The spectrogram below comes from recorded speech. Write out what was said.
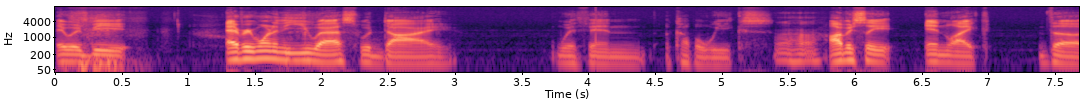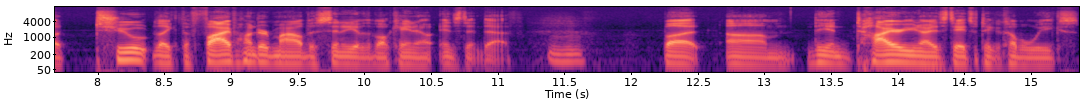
it would be everyone in the US would die within a couple weeks. Uh-huh. Obviously in like the two like the 500 mile vicinity of the volcano instant death. Mm-hmm. But um the entire United States would take a couple weeks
